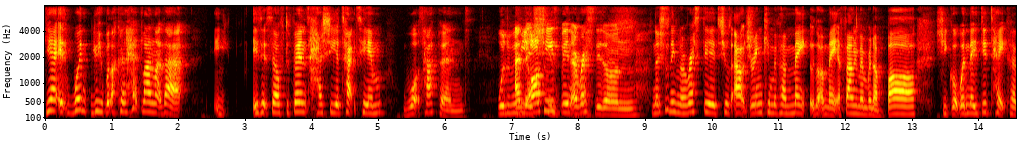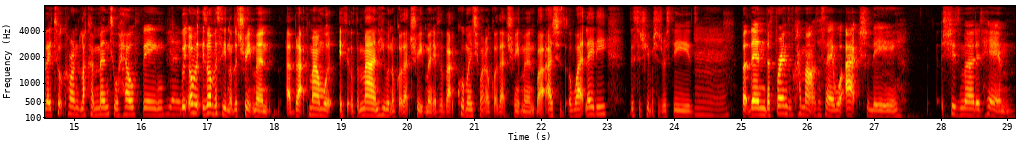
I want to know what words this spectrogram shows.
yeah, it when you like a headline like that, is it self defense? Has she attacked him? What's happened? Would we and be asking? she's been arrested on no she wasn't even arrested she was out drinking with her mate not a mate a family member in a bar she got when they did take her they took her on like a mental health thing Yeah, which yeah. is obviously not the treatment a black man would if it was the man he wouldn't have got that treatment if it was a black woman she might not have got that treatment but as she's a white lady this is the treatment she's received Mm. but then the friends have come out to say well actually she's murdered him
